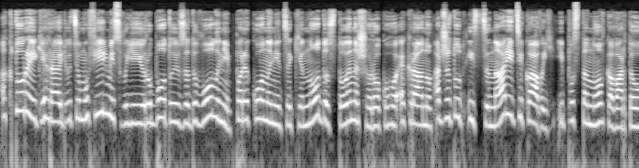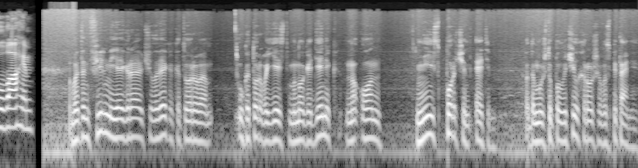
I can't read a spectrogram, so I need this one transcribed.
Актори, які грають у цьому фільмі, своєю роботою задоволені. Переконані, це кіно достойне широкого екрану, адже тут і сценарій цікавий, і постановка варта уваги. В этом фильме я играю человека, которого, у которого есть много денег, но он не испорчен этим, потому что получил хорошее воспитание.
